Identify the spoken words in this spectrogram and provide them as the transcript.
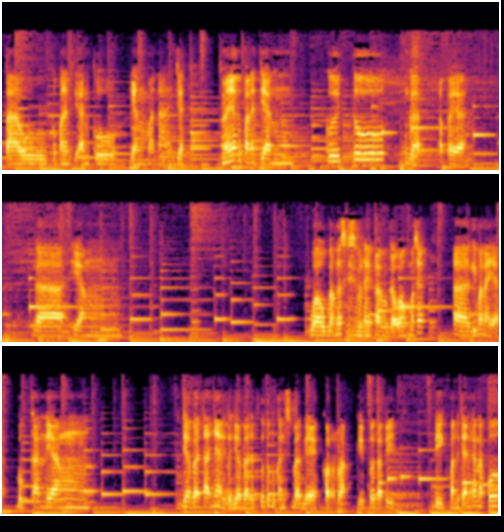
tahu kepanitiaanku yang mana aja. Sebenarnya kepanitiaanku itu nggak apa ya nggak yang wow banget sih sebenarnya. Uh, nggak wow maksudnya uh, gimana ya bukan yang jabatannya gitu. Jabatanku tuh bukan sebagai korlap gitu. Tapi di kepanitiaan kan aku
